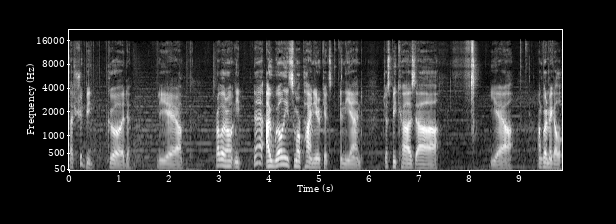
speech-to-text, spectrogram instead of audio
That should be good. Yeah. Probably don't need... Eh, I will need some more Pioneer kits in the end. Just because, uh... Yeah. I'm going to make a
